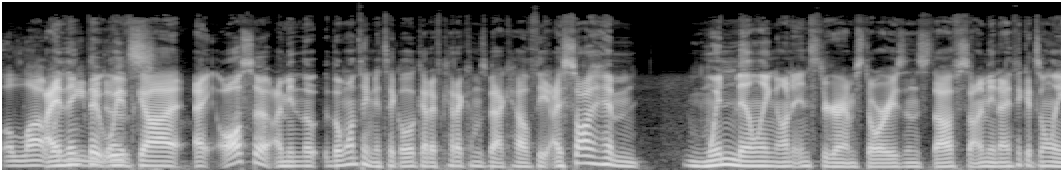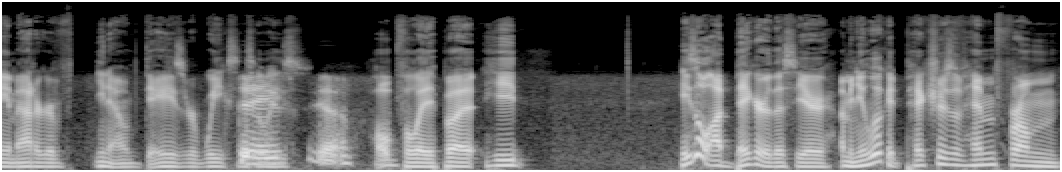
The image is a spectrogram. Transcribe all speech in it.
a lot. I think Nimi that we've got. I also, I mean, the, the one thing to take a look at if Queta comes back healthy, I saw him windmilling on Instagram stories and stuff. So I mean, I think it's only a matter of you know days or weeks until Days. he's Yeah. hopefully. But he he's a lot bigger this year. I mean, you look at pictures of him from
